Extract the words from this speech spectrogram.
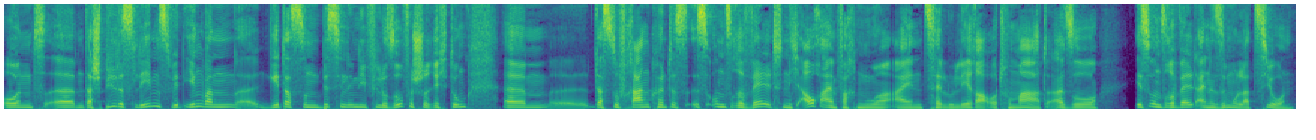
Und ähm, das Spiel des Lebens wird irgendwann, äh, geht das so ein bisschen in die philosophische Richtung, ähm, äh, dass du fragen könntest, ist unsere Welt nicht auch einfach nur ein zellulärer Automat? Also ist unsere Welt eine Simulation?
